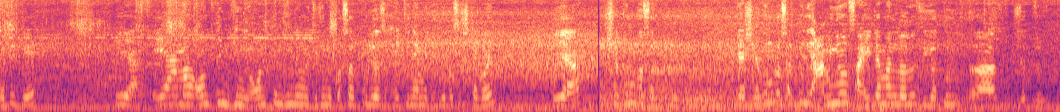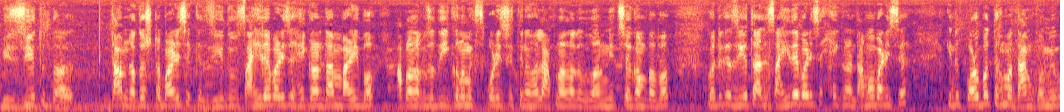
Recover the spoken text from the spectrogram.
গতিকে এয়া এয়া আমাৰ অন্তিমখিনি অন্তিমখিনি যিখিনি গছৰ পুলি আছে সেইখিনি আমি দেখিব চেষ্টা কৰিম। এয়া চেগুন গছৰ পুলি। এতিয়া চেগুন গছৰ পুলি আমিও চাৰিটামান ল'লোঁ যিহেতু যিহেতু দাম যথেষ্ট বাঢ়িছে যিহেতু চাহিদা বাঢ়িছে সেইকাৰণে দাম বাঢ়িব। আপোনালোকে যদি ইকনমিক্স পঢ়িছে তেনেহ'লে আপোনালোকে নিশ্চয় গম পাব। গতিকে যিহেতু আজি চাহিদা বাঢ়িছে সেইকাৰণে দামো বাঢ়িছে। কিন্তু পৰৱৰ্তী সময়ত দাম কমিব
